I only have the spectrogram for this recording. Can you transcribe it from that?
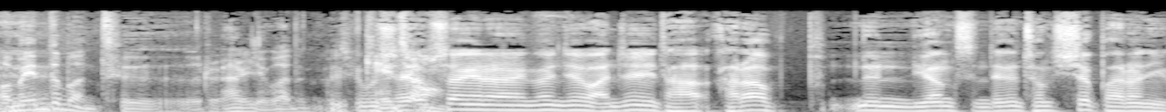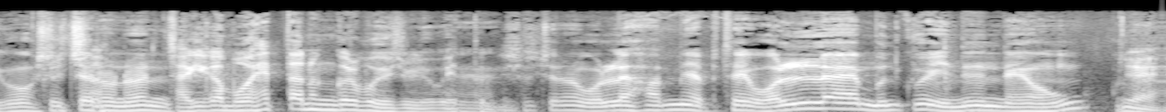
어멘드먼트를 하려고 하는 거죠. 뭐 개정. 재협상이라는 건 이제 완전히 다 갈아엎는 뉘앙스인데 그건 정치적 발언이고 실제로는 그렇죠. 자기가 뭐 했다는 걸 보여주려고 했던 거죠. 실제로는 원래 한미 FTA 원래 문구에 있는 내용 예.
